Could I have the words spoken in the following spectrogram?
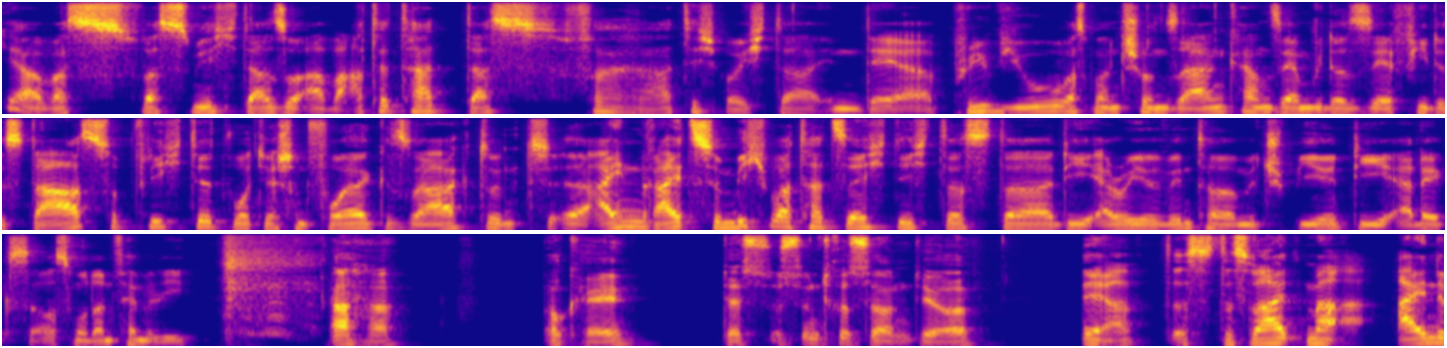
ja, was, was mich da so erwartet hat, das verrate ich euch da in der Preview, was man schon sagen kann. Sie haben wieder sehr viele Stars verpflichtet, wurde ja schon vorher gesagt. Und äh, ein Reiz für mich war tatsächlich, dass da die Ariel Winter mitspielt, die Alex aus Modern Family. Aha. Okay. Das ist interessant, ja. Ja, das, das war halt mal eine,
